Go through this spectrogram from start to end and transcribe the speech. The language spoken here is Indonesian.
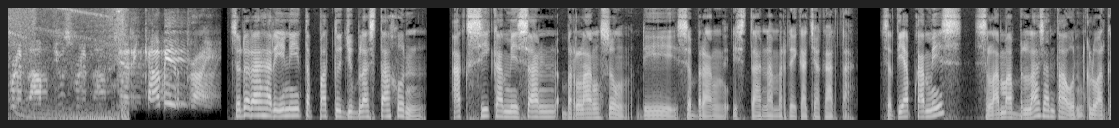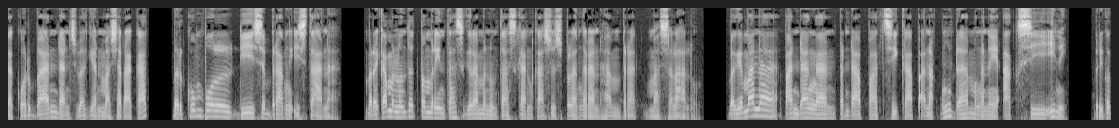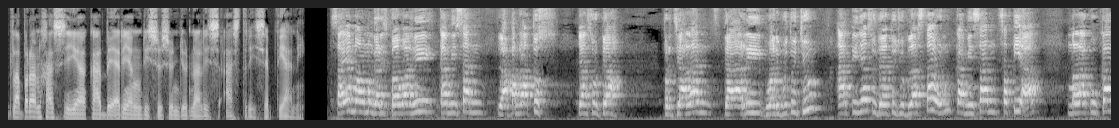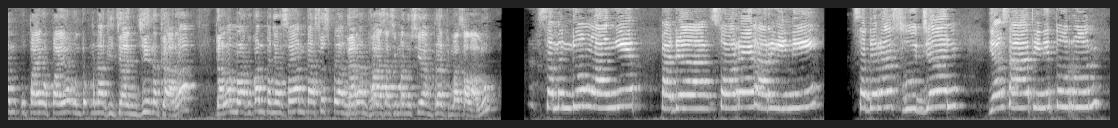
dari Kabir Prime. Saudara, hari ini tepat 17 tahun aksi Kamisan berlangsung di seberang Istana Merdeka Jakarta. Setiap Kamis, selama belasan tahun keluarga korban dan sebagian masyarakat berkumpul di seberang istana. Mereka menuntut pemerintah segera menuntaskan kasus pelanggaran HAM berat masa lalu. Bagaimana pandangan, pendapat, sikap anak muda mengenai aksi ini? Berikut laporan khasnya KBR yang disusun jurnalis Astri Septiani. Saya mau menggarisbawahi Kamisan 800 yang sudah berjalan dari 2007, artinya sudah 17 tahun Kamisan setia melakukan upaya-upaya untuk menagih janji negara dalam melakukan penyelesaian kasus pelanggaran hak asasi manusia yang berat di masa lalu. Semendung langit pada sore hari ini, sederas hujan yang saat ini turun,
